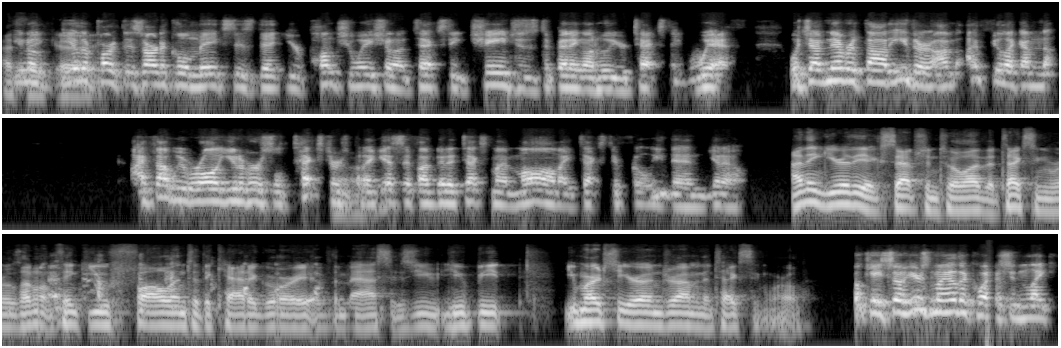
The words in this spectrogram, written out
I think you think, know, the uh, other part this article makes is that your punctuation on texting changes depending on who you're texting with, which I've never thought either. I'm, I feel like I'm not. I thought we were all universal texters, but I guess if I'm going to text my mom, I text differently than you know. I think you're the exception to a lot of the texting rules. I don't think you fall into the category of the masses. You you beat you march to your own drum in the texting world. Okay, so here's my other question. Like,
